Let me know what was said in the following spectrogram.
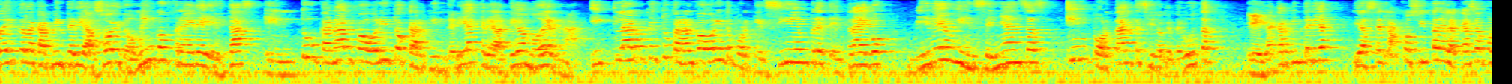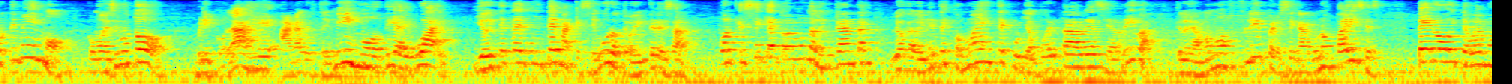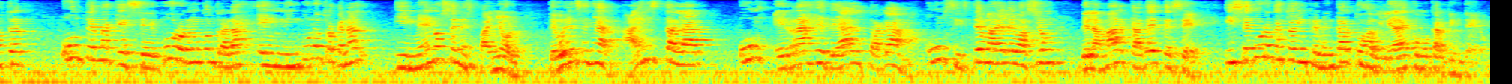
adicto a la carpintería, soy Domingo Freire y estás en tu canal favorito Carpintería Creativa Moderna. Y claro que es tu canal favorito porque siempre te traigo videos y enseñanzas importantes y lo que te gusta es la carpintería y hacer las cositas de la casa por ti mismo. Como decimos todos, bricolaje, hágalo usted mismo, DIY. Y hoy te traigo un tema que seguro te va a interesar porque sé que a todo el mundo le encantan los gabinetes como este, cuya puerta abre hacia arriba, que los llamamos flippers en algunos países. Pero hoy te voy a mostrar un tema que seguro no encontrarás en ningún otro canal y menos en español. Te voy a enseñar a instalar un herraje de alta gama, un sistema de elevación de la marca DTC y seguro que esto va a incrementar tus habilidades como carpintero.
